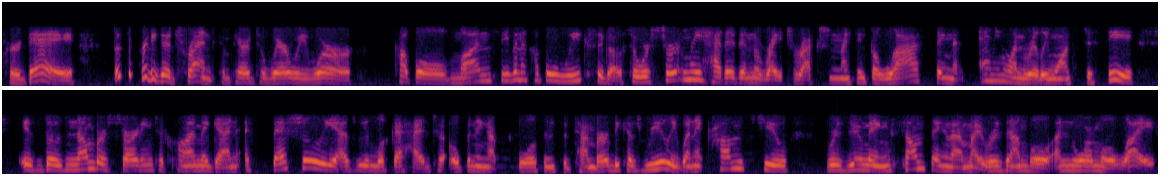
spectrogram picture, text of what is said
per day, that's a pretty good trend compared to where we were a couple months, even a couple weeks ago. So we're certainly headed in the right direction. I think the last thing that anyone really wants to see is those numbers starting to climb again, especially as we look ahead to opening up schools in September. Because really, when it comes to resuming something that might resemble a normal life,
